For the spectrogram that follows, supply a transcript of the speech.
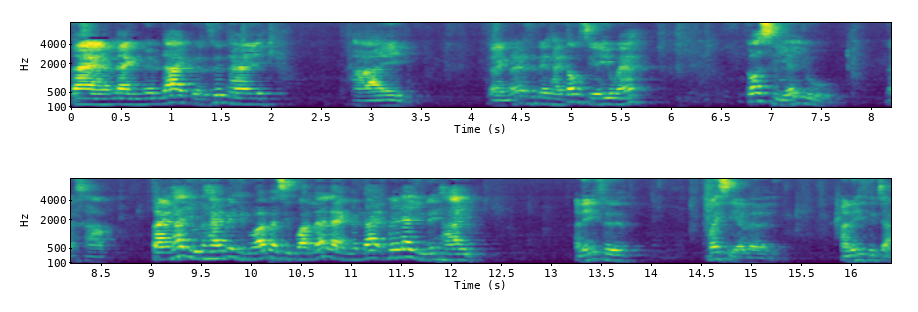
แต่แหล่งเงินได้เกิดขึ้นในไทย แหล่งเงินได้ขึ้นในไทยต้องเสียอยู่ไหมก็เสียอยู่นะครับ แต่ถ้าอยู่ไทยไม่ถึง 180 วัน และแหล่งเงินได้ไม่ได้อยู่ในไทย อันนี้คือ ไม่เสียเลย อันนี้คือจะ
